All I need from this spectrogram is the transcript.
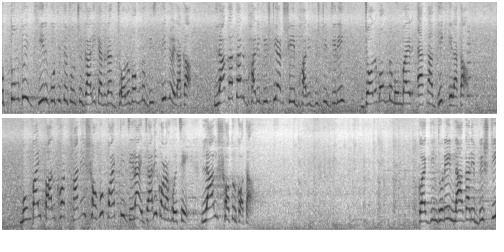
অত্যন্তই ধীর গতিতে চলছে গাড়ি, কেননা জলমগ্ন বিস্তীর্ণ এলাকা। লাগাতার ভারী বৃষ্টি আর সেই ভারী বৃষ্টির জেরেই জলমগ্ন মুম্বাইয়ের একাধিক এলাকা। মুম্বাই, পালঘর থানে সহ কয়েকটি জেলায় জারি করা হয়েছে লাল সতর্কতা। কয়েকদিন ধরে নাগারে বৃষ্টি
